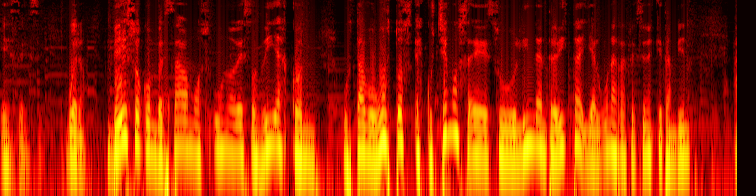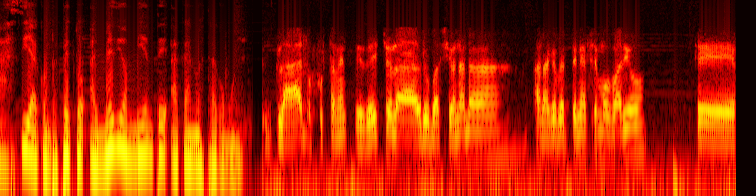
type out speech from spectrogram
es ese? Bueno, de eso conversábamos uno de esos días con Gustavo Bustos. Escuchemos eh, su linda entrevista y algunas reflexiones que también hacía con respecto al medio ambiente acá en nuestra comuna. Claro, justamente. De hecho, la agrupación a la, a la que pertenecemos varios se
